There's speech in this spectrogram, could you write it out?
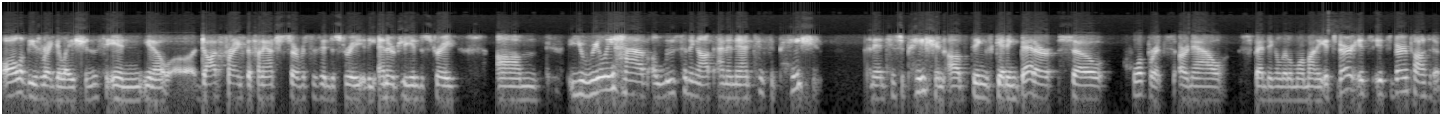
all of these regulations in, you know, uh, Dodd Frank, the financial services industry, the energy industry, um, you really have a loosening up and an anticipation, an anticipation of things getting better. So corporates are now spending a little more money. It's very, it's it's very positive.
